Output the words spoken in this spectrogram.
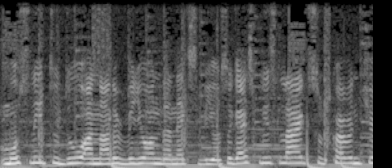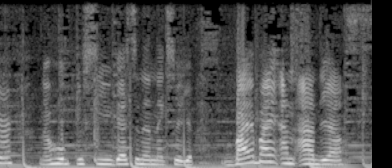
mostly to do another video on the next video. So guys please like subscribe and share. And i hope to see you guys in the next video. Bye bye and adios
